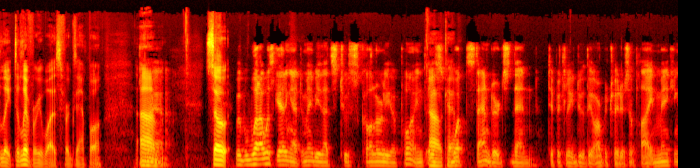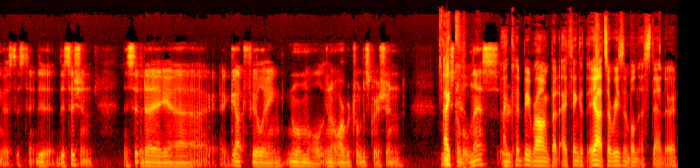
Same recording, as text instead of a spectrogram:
late delivery was for example um, Yeah. So what I was getting at, maybe that's too scholarly a point, is Oh, okay. what standards then typically do the arbitrators apply in making this decision? Is it a, uh, a gut feeling, normal, you know, arbitral discretion, I c- reasonableness? I could be wrong, but I think it, yeah, it's a reasonableness standard.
